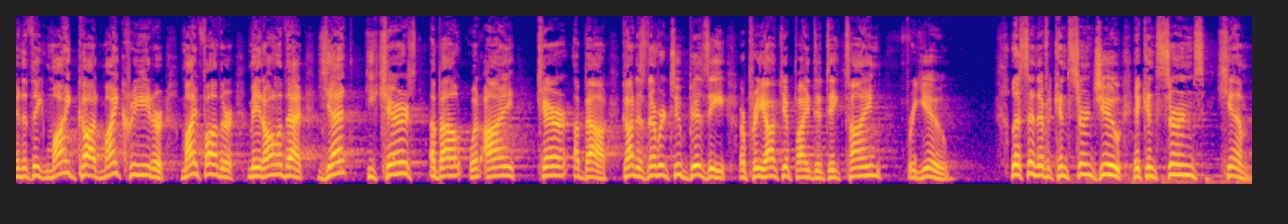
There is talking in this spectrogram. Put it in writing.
And to think, my God, my creator, my father made all of that, yet he cares about what I care about. God is never too busy or preoccupied to take time for you. Listen, if it concerns you, it concerns him.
